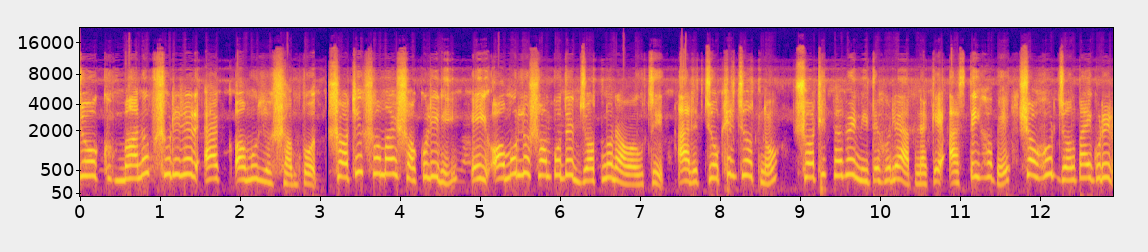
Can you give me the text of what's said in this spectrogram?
চোখ মানব শরীরের এক অমূল্য সম্পদ। সঠিক সময় সকলেরই এই অমূল্য সম্পদের যত্ন নেওয়া উচিত। আর চোখের যত্ন সঠিকভাবে নিতে হলে আপনাকে আসতেই হবে শহর জলপাইগুড়ির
